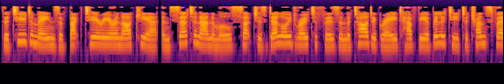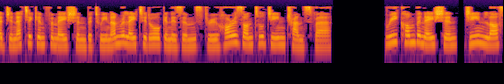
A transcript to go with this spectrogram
the two domains of bacteria and archaea and certain animals such as bdelloid rotifers and the tardigrade have the ability to transfer genetic information between unrelated organisms through horizontal gene transfer. Recombination, gene loss,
